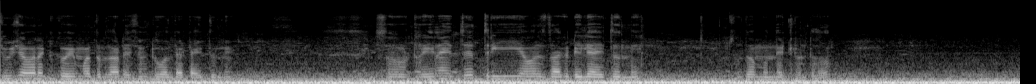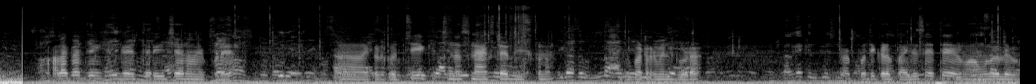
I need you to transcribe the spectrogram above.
చూసే వరకు కోయంబత్తూరు దాటేసాం ట్వెల్వ్ థర్టీ అవుతుంది. ట్రైన్ అయితే త్రీ అవర్స్ దాకా డిలే అవుతుంది. చూద్దాం ముందు ఎట్లుంటుందో. పాలకాడ్ జంక్షన్కి అయితే రీచ్ అయినాం ఇప్పుడే. ఇక్కడికి వచ్చి చిన్న స్నాక్స్ టైప్ తీసుకున్నాం. బటర్ మిల్క్ కూడా. కాకపోతే ఇక్కడ ప్రైజెస్ అయితే మామూలుగా లేవు.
